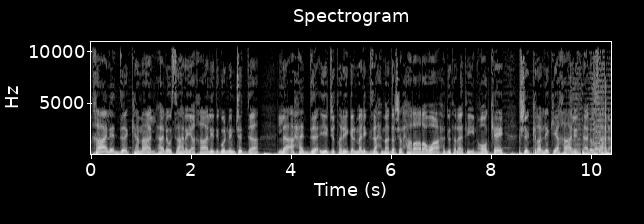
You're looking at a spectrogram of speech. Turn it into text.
خالد كمال. هلا وسهلا يا خالد. يقول من جدة لا أحد يجي طريق الملك زحمة درجة الحرارة 31 okay شكرا لك يا خالد. هلا وسهلا.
